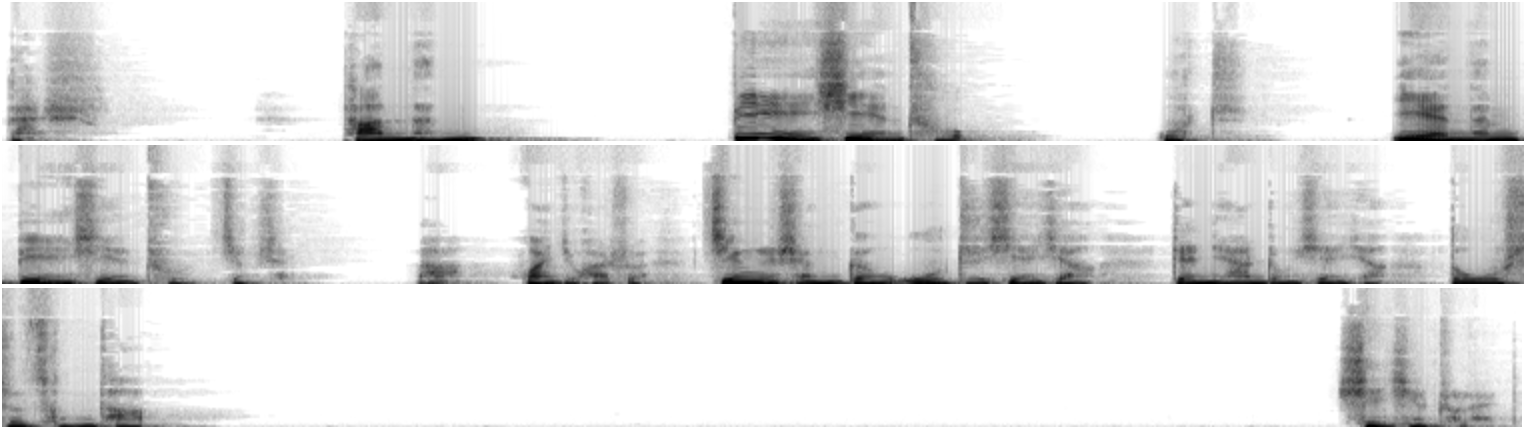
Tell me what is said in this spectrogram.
但是它能变现出。物质也能变现出精神，啊，换句话说，精神跟物质现象这两种现象都是从它显现出来的，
